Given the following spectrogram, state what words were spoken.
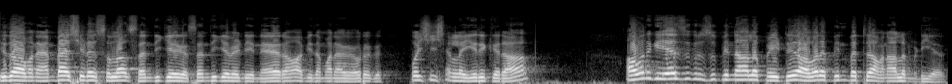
இதோ அவன் அம்பாசிடர்ஸ் எல்லாம் சந்திக்க சந்திக்க வேண்டிய நேரம் அவ்விதமான ஒரு பொசிஷன்ல இருக்கிறான் அவனுக்கு இயேசு கிறிஸ்து பின்னால போயிட்டு அவரை பின்பற்ற அவனால முடியாது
